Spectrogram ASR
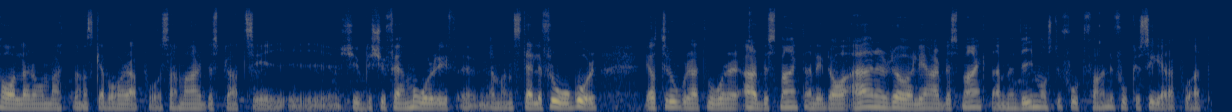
talar om att man ska vara på samma arbetsplats i, i 20-25 år i, när man ställer frågor. Jag tror att vår arbetsmarknad idag är en rörlig arbetsmarknad men vi måste fortfarande fokusera på att,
